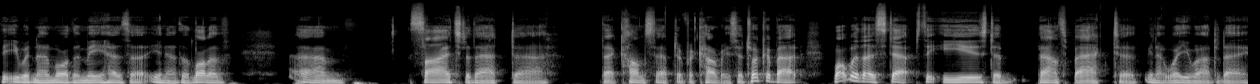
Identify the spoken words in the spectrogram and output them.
that you would know more than me has a, you know, there's a lot of, um, sides to that uh, that concept of recovery. So talk about what were those steps that you used to bounce back to you know where you are today.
